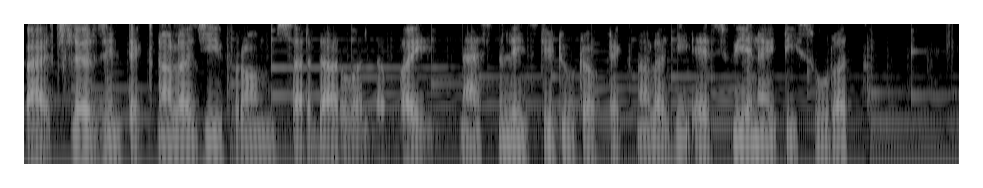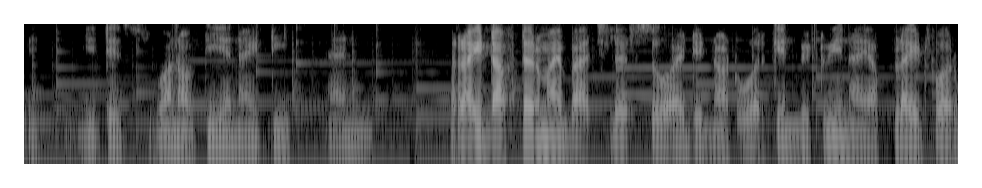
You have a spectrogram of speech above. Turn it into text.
bachelor's in technology from Sardar Vallabhbhai National Institute of Technology, SVNIT Surat. It, it is one of the NITs, and right after my bachelor, so I did not work in between. I applied for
